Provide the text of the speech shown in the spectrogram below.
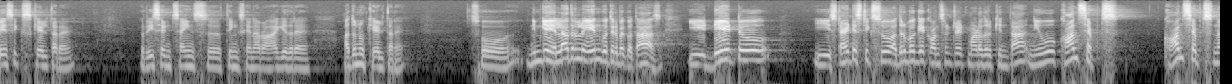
ಬೇಸಿಕ್ಸ್ ಕೇಳ್ತಾರೆ. ರೀಸೆಂಟ್ ಸೈನ್ಸ್ ಥಿಂಗ್ಸ್ ಏನಾದ್ರು ಆಗಿದ್ರೆ ಅದನ್ನು ಕೇಳ್ತಾರೆ. ಸೊ ನಿಮಗೆ ಎಲ್ಲದರಲ್ಲೂ ಏನು ಗೊತ್ತಿರಬೇಕು ಗೊತ್ತಾ? ಈ ಡೇಟು ಈ ಸ್ಟ್ಯಾಟಿಸ್ಟಿಕ್ಸು ಅದ್ರ ಬಗ್ಗೆ ಕಾನ್ಸಂಟ್ರೇಟ್ ಮಾಡೋದಕ್ಕಿಂತ ನೀವು ಕಾನ್ಸೆಪ್ಟ್ಸ್ ಕಾನ್ಸೆಪ್ಟ್ಸ್ನ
